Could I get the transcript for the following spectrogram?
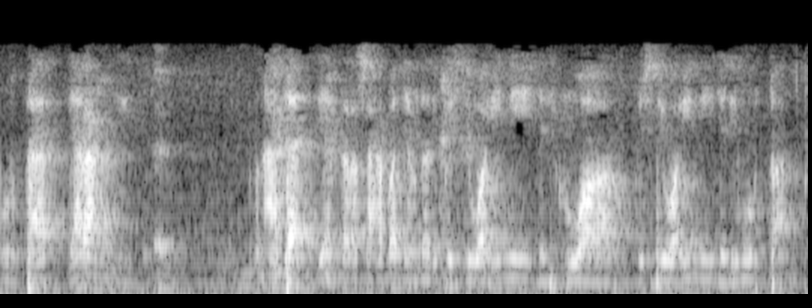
murtad jarang gitu. Cuman ada di antara sahabat yang dari peristiwa ini jadi keluar, peristiwa ini jadi murtad.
